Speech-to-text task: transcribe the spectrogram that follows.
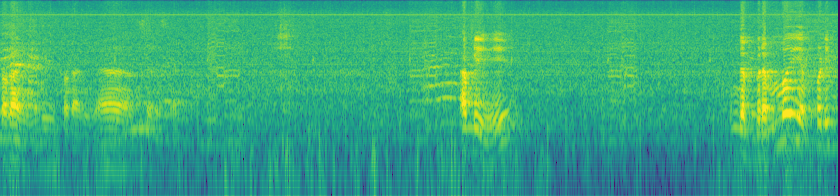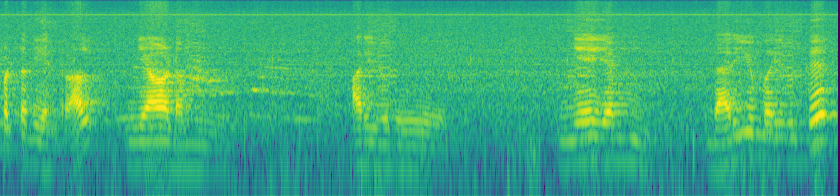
தொடாதீங்க. நீங்க சரி சரி. அப்படி இந்த பிரம்ம எப்படிப்பட்டது என்றால் ஞானம் அறிவது. ஞேயம் இந்த அறியும் அறிவுக்கு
